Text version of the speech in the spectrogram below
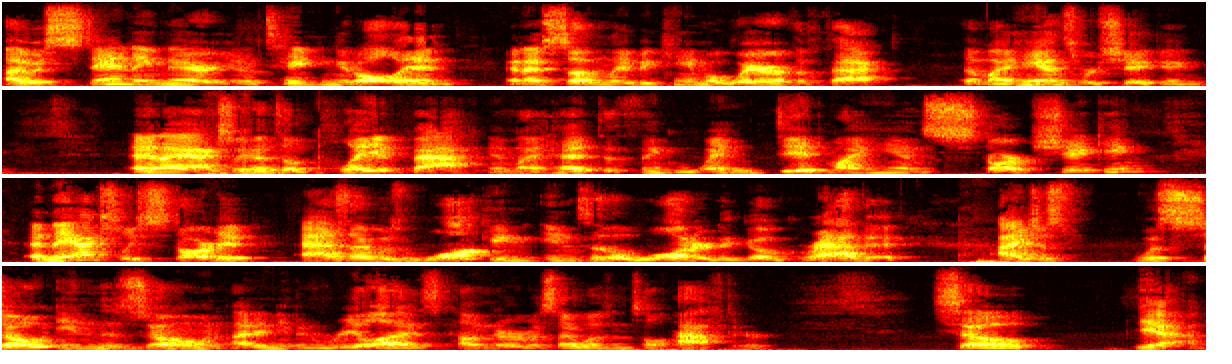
I was standing there, you know, taking it all in, and I suddenly became aware of the fact that my hands were shaking. And I actually had to play it back in my head to think when did my hands start shaking? And they actually started as I was walking into the water to go grab it. I just was so in the zone, I didn't even realize how nervous I was until after. So, yeah,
